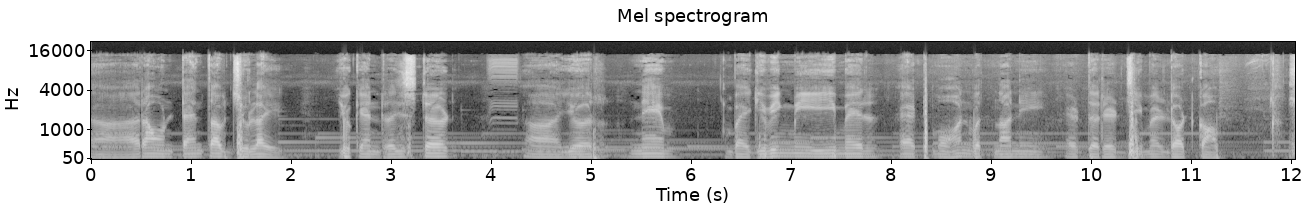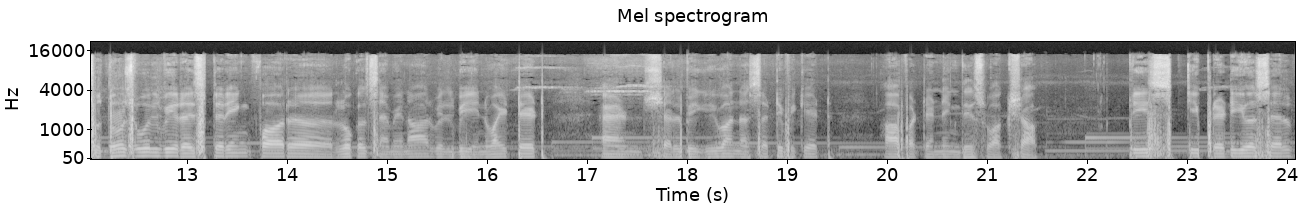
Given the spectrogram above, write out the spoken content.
uh, around 10th of july you can register uh, your name by giving me email at mohanvatnani at the red gmail.com so those who will be registering for a local seminar will be invited and shall be given a certificate of attending this workshop. Please keep ready yourself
